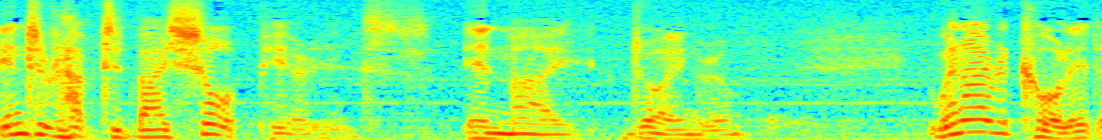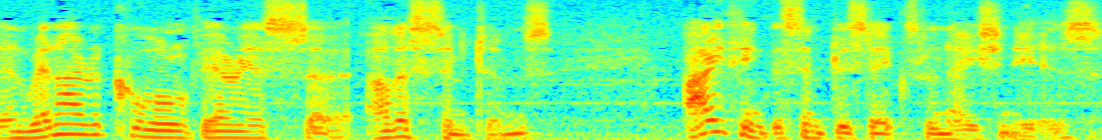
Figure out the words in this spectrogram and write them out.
interrupted by short periods in my drawing room. When I recall it, and when I recall various uh, other symptoms, I think the simplest explanation is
